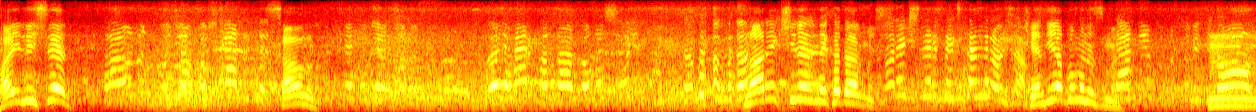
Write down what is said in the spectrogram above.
Hayırlı işler. Sağ olun hocam, hoş geldiniz. Sağ olun. Böyle her pazar dolaşır. Tamam mı? Nar ekşileri ne kadarmış? Nar ekşileri 80 lira hocam. Kendi yapımınız mı? Kendi yapımız tabii ki doğal. Hmm.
